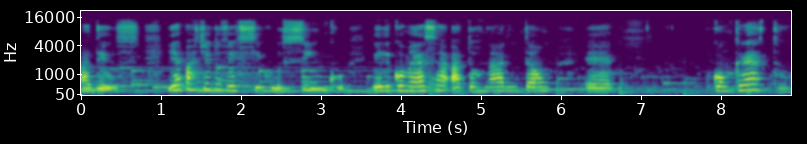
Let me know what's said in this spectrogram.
a Deus. E a partir do versículo 5, ele começa a tornar então é, concreto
